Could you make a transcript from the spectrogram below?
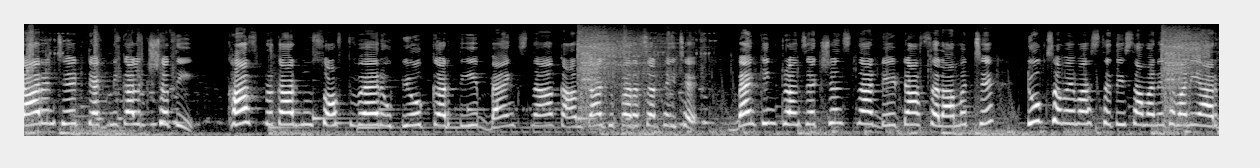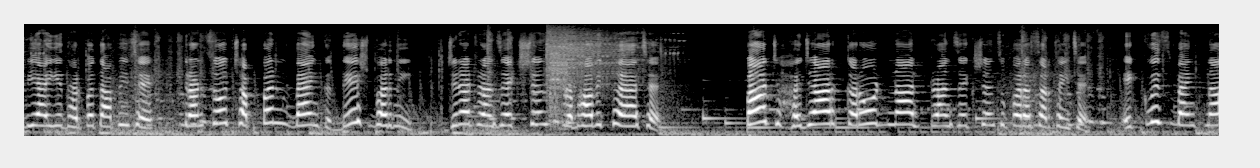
કારણ છે ટેકનિકલ ક્ષતિ. ખાસ પ્રકારનું સોફ્ટવેર ઉપયોગ કરતી બેંક્સના કામકાજ ઉપર અસર થઈ છે. બેન્કિંગ ટ્રાન્ઝેક્શન્સના ડેટા સલામત છે. ટૂંક સમયમાં સ્થિતિ સામાન્ય થવાની આરબીઆઈએ ધરપત આપી છે. ત્રણસો છપ્પન બેંક દેશભરની જેના ટ્રાન્ઝેક્શન્સ પ્રભાવિત થયા છે. પાંચ હજાર કરોડના ટ્રાન્ઝેક્શન્સ ઉપર અસર થઈ છે. એકવીસ બેંકના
